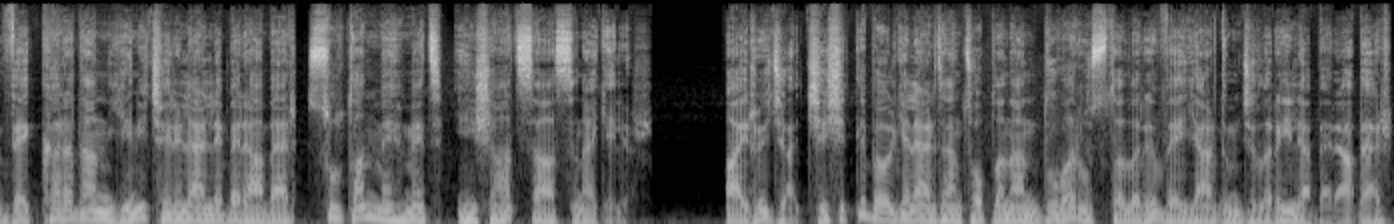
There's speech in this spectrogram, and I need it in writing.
ve karadan Yeniçerilerle beraber Sultan Mehmet inşaat sahasına gelir. Ayrıca çeşitli bölgelerden toplanan duvar ustaları ve yardımcılarıyla beraber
